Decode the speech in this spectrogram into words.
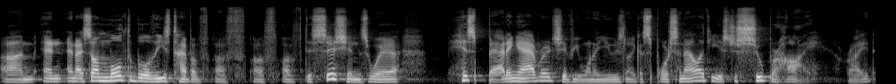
Um, and and I saw multiple of these type of, of, of, of decisions where his batting average, if you want to use like a sports analogy, is just super high, right?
